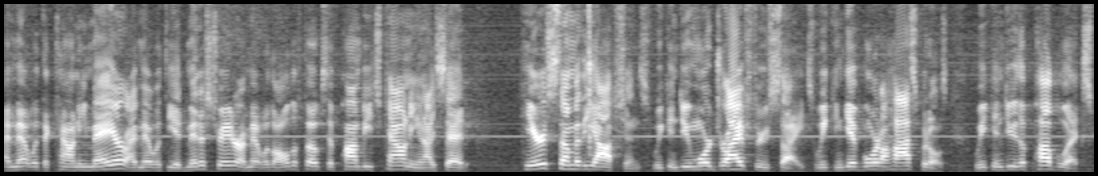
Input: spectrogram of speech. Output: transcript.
I met with the county mayor, I met with the administrator, I met with all the folks at Palm Beach County, and I said, here's some of the options. We can do more drive-through sites. We can give more to hospitals. We can do the Publix.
